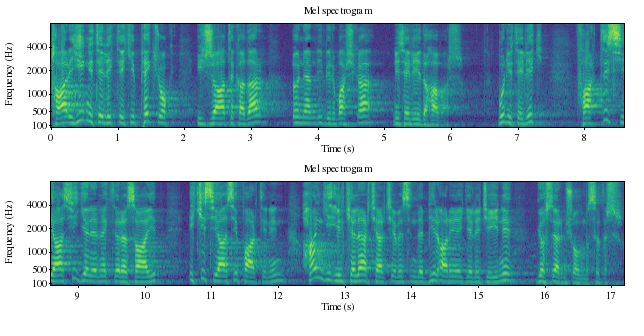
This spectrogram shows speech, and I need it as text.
tarihi nitelikteki pek çok icraatı kadar önemli bir başka niteliği daha var. Bu nitelik farklı siyasi geleneklere sahip iki siyasi partinin hangi ilkeler çerçevesinde bir araya geleceğini göstermiş olmasıdır.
